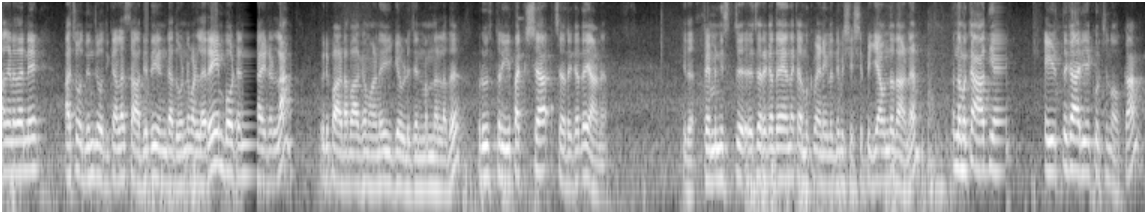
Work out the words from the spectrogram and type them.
അങ്ങനെ തന്നെ ആ ചോദ്യം ചോദിക്കാനുള്ള സാധ്യതയുണ്ട്. അതുകൊണ്ട് വളരെ ഇമ്പോർട്ടന്റ് ആയിട്ടുള്ള ഒരു പാഠഭാഗമാണ് ഈ ഗൗളിജന്മം എന്നുള്ളത്. ഒരു സ്ത്രീപക്ഷ ചെറുകഥയാണ്. ഇത് ഫെമിനിസ്റ്റ് ചെറുകഥ എന്നൊക്കെ നമുക്ക് വേണമെങ്കിൽ അതിനെ വിശേഷിപ്പിക്കാവുന്നതാണ്. നമുക്ക് ആദ്യം എഴുത്തുകാരിയെക്കുറിച്ച് നോക്കാം.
